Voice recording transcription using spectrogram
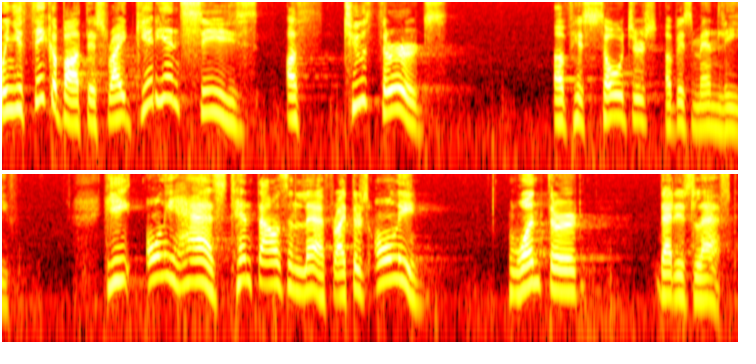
When you think about this, right, Gideon sees a th- two thirds of his soldiers, of his men leave. He only has 10,000 left, right? There's only one third that is left.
